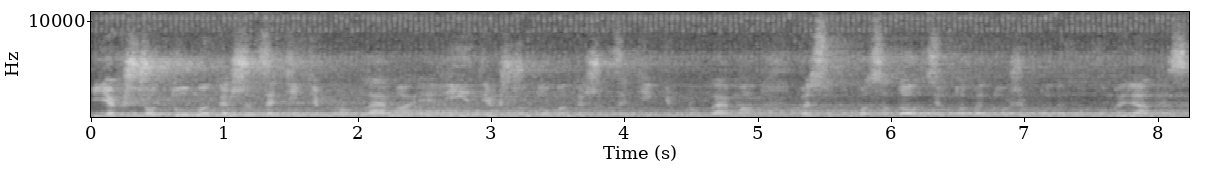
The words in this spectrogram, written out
І якщо думати, що це тільки проблема еліт, якщо думати, що це тільки проблема високопосадовців, то ми дуже будемо помилятися.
